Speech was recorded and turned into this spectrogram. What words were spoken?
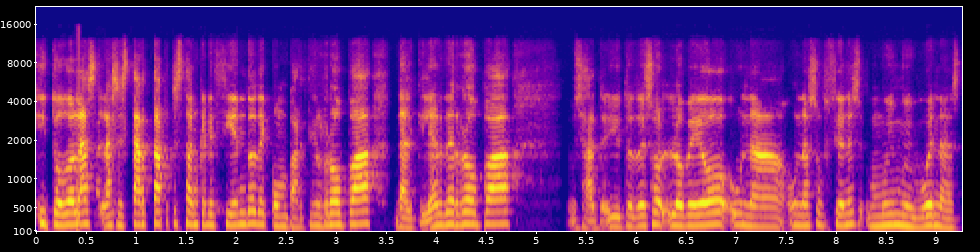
y todas las, las, startups que están creciendo de compartir ropa, de alquiler de ropa, o sea, yo todo eso lo veo una, unas opciones muy, muy buenas.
